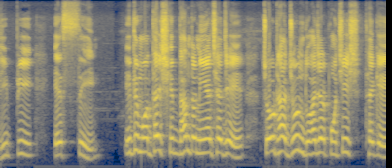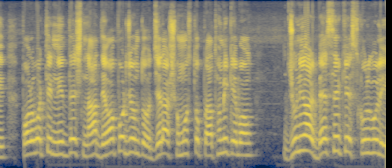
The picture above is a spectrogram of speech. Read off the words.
ডিপিএসসি ইতিমধ্যেই সিদ্ধান্ত নিয়েছে যে চৌঠা জুন দু হাজার পঁচিশ থেকে পরবর্তী নির্দেশ না দেওয়া পর্যন্ত জেলার সমস্ত প্রাথমিক এবং জুনিয়র বেসিক স্কুলগুলি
